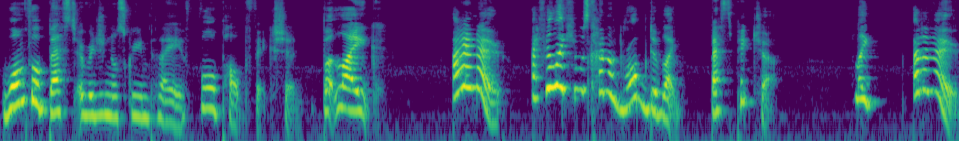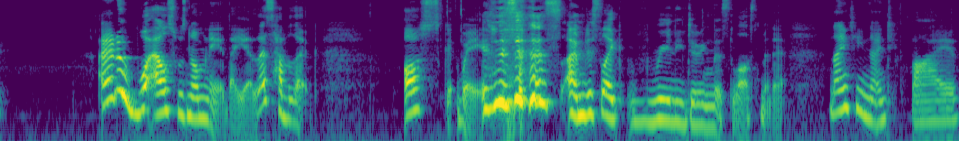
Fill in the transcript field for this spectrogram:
One for Best Original Screenplay for Pulp Fiction. But, like, I don't know. I feel like he was kind of robbed of, like, Best Picture. Like, I don't know. I don't know what else was nominated that year. Let's have a look. Oscar. Wait, this is. I'm just like really doing this last minute. 1995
